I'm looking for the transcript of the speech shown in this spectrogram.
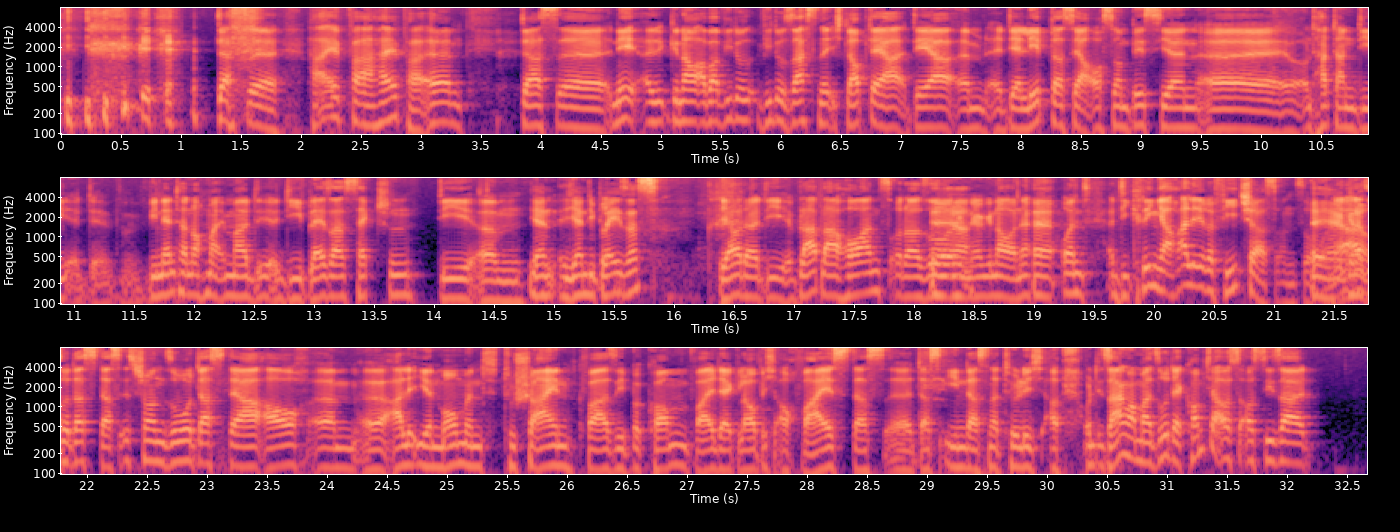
das äh, Hyper, Hyper. Ähm, das, äh, nee, äh, genau, aber wie du, wie du sagst, ne, ich glaube, der, der, ähm, der lebt das ja auch so ein bisschen äh, und hat dann die, die wie nennt er nochmal immer die, die Blazer-Section, die ähm, Jan, Jan die Blazers? Ja, oder die Blabla-Horns oder so. Ja. Ja, genau, ne? Ja. Und die kriegen ja auch alle ihre Features und so. Ja, ne? genau. Also das, das ist schon so, dass der auch ähm, äh, alle ihren Moment to shine quasi bekommen, weil der, glaube ich, auch weiß, dass, äh, dass ihn das natürlich. auch- Und sagen wir mal so, der kommt ja aus, aus dieser.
